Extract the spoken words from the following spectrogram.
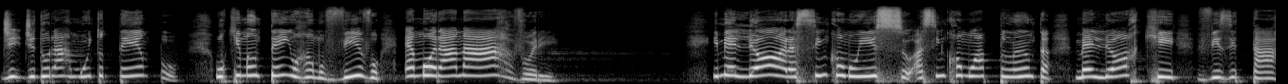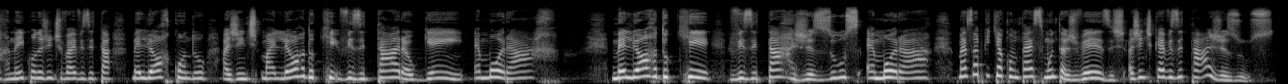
de, de, durar muito tempo. O que mantém o ramo vivo é morar na árvore. E melhor, assim como isso, assim como a planta, melhor que visitar, né? E quando a gente vai visitar, melhor quando a gente, melhor do que visitar alguém é morar. Melhor do que visitar Jesus é morar. Mas sabe o que acontece muitas vezes? A gente quer visitar Jesus.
